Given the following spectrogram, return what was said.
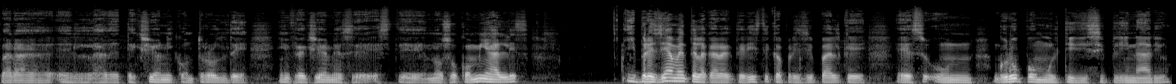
para eh, la detección y control de infecciones este, nosocomiales y precisamente la característica principal que es un grupo multidisciplinario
